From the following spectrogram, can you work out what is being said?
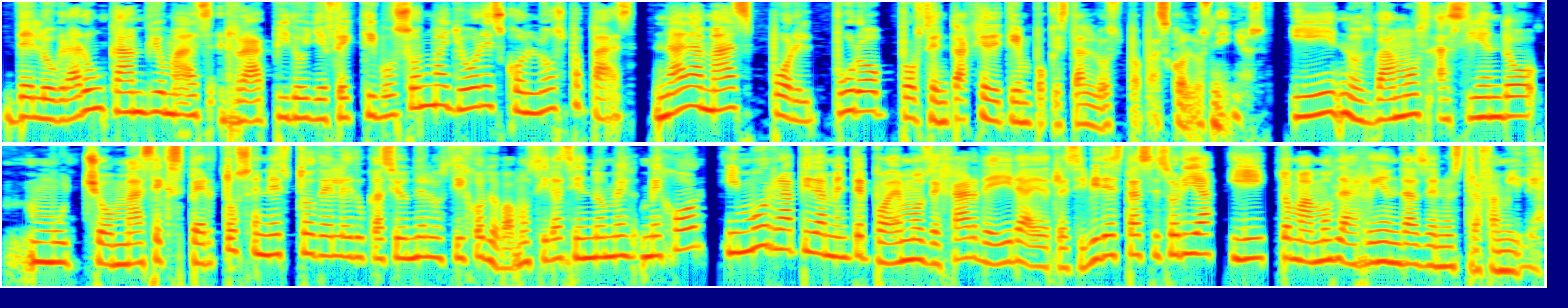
de lograr un cambio más rápido y efectivo son mayores con los papás, nada más por el puro porcentaje de tiempo que están los papás con los niños y nos vamos haciendo mucho más expertos en esto de la educación de los hijos, lo vamos a ir haciendo mejor y muy rápidamente podemos dejar de ir a recibir esta asesoría y tomamos las riendas de nuestra familia.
